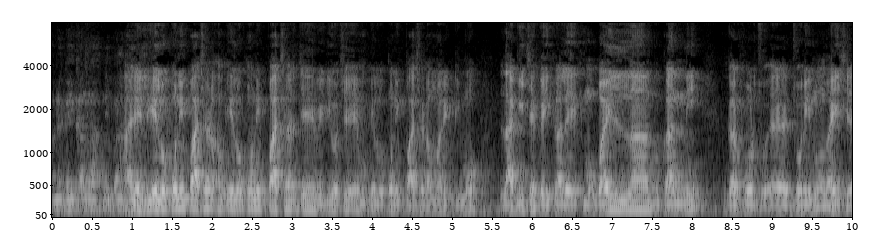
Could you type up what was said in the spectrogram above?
અને ગઈકાલ રાતની પણ એ લોકોની પાછળ એ લોકોની પાછળ જે વીડિયો છે એ- એ લોકોની પાછળ અમારી ટીમો લાગી છે. ગઈકાલે એક મોબાઈલના દુકાનની ગરફોડ ચોરી નોંધાઈ છે.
